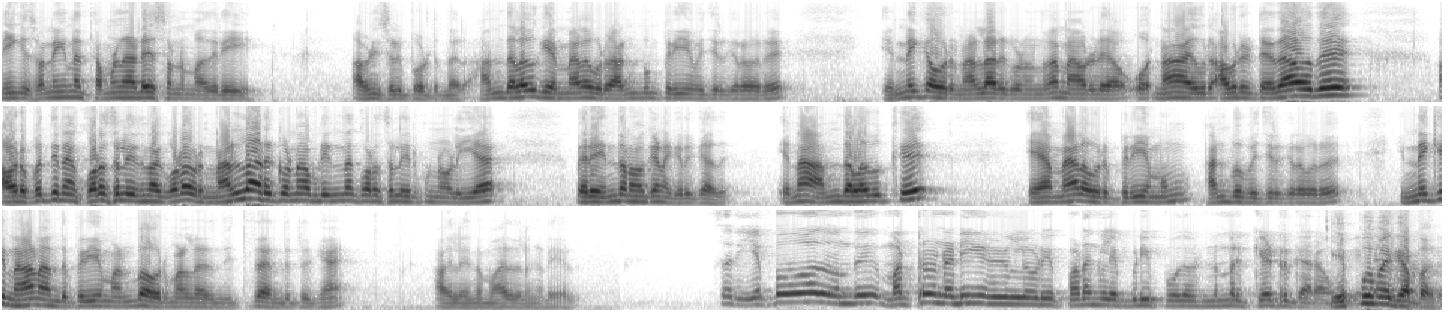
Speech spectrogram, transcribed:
நீங்கள் சொன்னீங்கன்னா தமிழ்நாடே சொன்ன மாதிரி அப்படின்னு சொல்லி போட்டிருந்தார். அந்த அளவுக்கு என் மேலே ஒரு அன்பும் பிரியம் வச்சுருக்கிறவர். என்னைக்கு அவர் நல்லா இருக்கணும்னு தான் நான் அவருடைய நான் அவர் அவர்கிட்ட ஏதாவது அவரை பற்றி நான் குறை சொல்லியிருந்தா கூட அவர் நல்லா இருக்கணும் அப்படின்னு தான் குறை சொல்லியிருப்பணும் ஒழிய வேறு எந்த நோக்கம் எனக்கு இருக்காது. ஏன்னா அந்த அளவுக்கு என் மேலே ஒரு பிரியமும் அன்பு வச்சுருக்கிறவர். இன்றைக்கி நான் அந்த பிரியம் அன்பு அவர் மேலே இருந்துட்டு தான் இருந்துட்டுருக்கேன் அதில் எந்த மாறுதலும் கிடையாது. சார் எப்போவாவது வந்து மற்ற நடிகர்களுடைய படங்கள் எப்படி போகுது அப்படின்ற மாதிரி கேட்டிருக்காரு எப்பவுமே கேட்பார்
